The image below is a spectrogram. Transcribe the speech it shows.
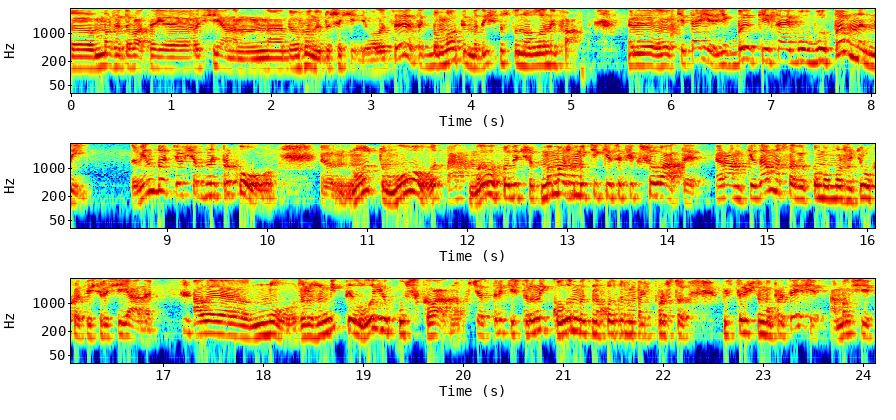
е, може давати росіянам двигуни до шахідів, але це так би мовити медично встановлений факт. Е, Китай, якби Китай був впевнений. То він би цього щоб не приховував. Е, Ну тому от так ми виходить, що ми можемо тільки зафіксувати рамки замисла, в якому можуть рухатись росіяни, але ну зрозуміти логіку складно. Хоча з третьої сторони, коли ми знаходимося просто в історичному процесі, а ми всі,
